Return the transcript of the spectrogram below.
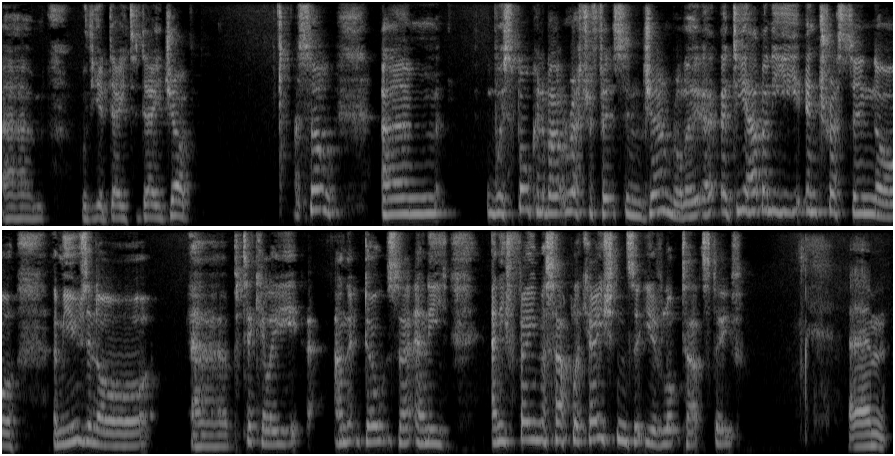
um, with your day to day job. So. Um, we've spoken about retrofits in general. Uh, uh, do you have any interesting or amusing or uh, particularly anecdotes, uh, any any famous applications that you've looked at, Steve? Um,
